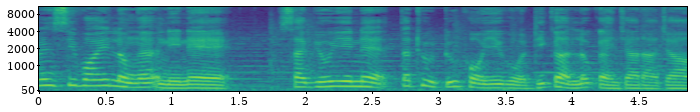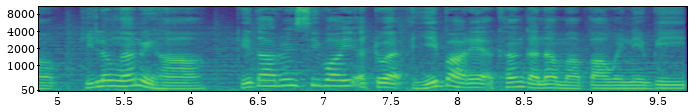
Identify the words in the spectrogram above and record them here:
တွင်းစီးပွားရေးလုပ်ငန်းအနေနဲ့စိုက်ပျိုးရေးနဲ့တပ်ထုတူးဖော်ရေးကိုအဓိကလုပ်ကင်ကြတာကြောင့်ဒီလုပ်ငန်းတွေဟာဒေသတွင်းစီးပွားရေးအတွက်အရေးပါတဲ့အခန်းကဏ္ဍမှာပါဝင်နေပြီး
